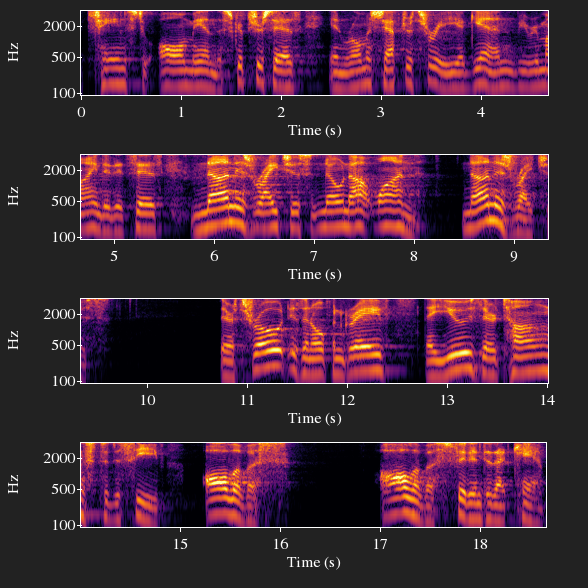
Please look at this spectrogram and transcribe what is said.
chains to all men. The scripture says in Romans chapter 3, again, be reminded, it says, None is righteous, no, not one. None is righteous. Their throat is an open grave. They use their tongues to deceive. All of us, all of us fit into that camp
